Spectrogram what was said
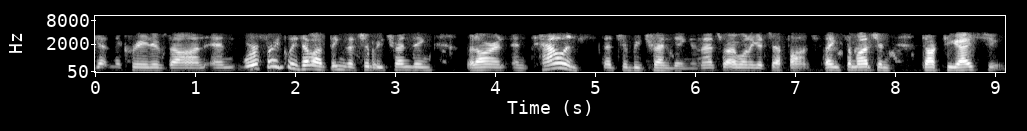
getting the creatives on, and we're frankly talking about things that should be trending but aren't, and talents that should be trending, and that's why I want to get Jeff on. So thanks so much, and talk to you guys soon.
